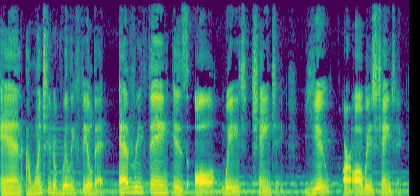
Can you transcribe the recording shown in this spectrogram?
And I want you to really feel that everything is always changing. You are always changing.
